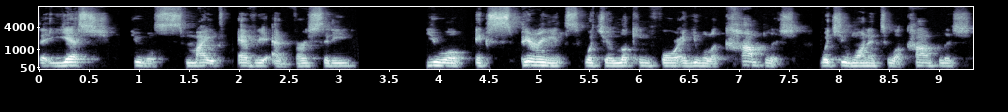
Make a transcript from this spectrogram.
That yes, you will smite every adversity. You will experience what you're looking for and you will accomplish what you wanted to accomplish.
